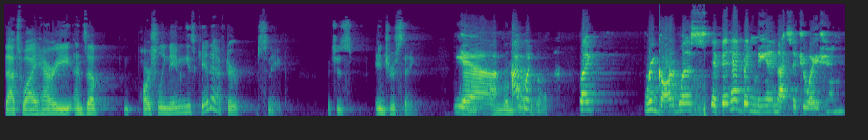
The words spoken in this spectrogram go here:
that's why Harry ends up partially naming his kid after Snape, which is interesting. Yeah. And, and I would like regardless, if it had been me in that situation,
